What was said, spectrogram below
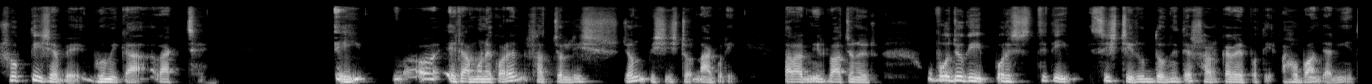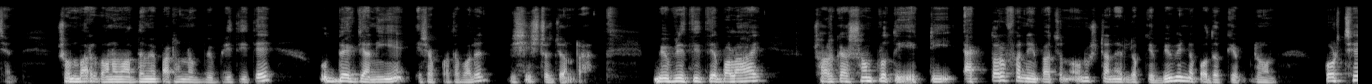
শক্তি হিসেবে ভূমিকা রাখছে। এই, এটা মনে করেন সাতচল্লিশ জন বিশিষ্ট নাগরিক। তারা নির্বাচনের উপযোগী পরিস্থিতি সৃষ্টির উদ্যোগ নিতে সরকারের প্রতি আহ্বান জানিয়েছেন। সোমবার গণমাধ্যমে পাঠানো বিবৃতিতে উদ্বেগ জানিয়ে এসব কথা বলেন বিশিষ্টজনরা। বিবৃতিতে বলা হয় সরকার সম্প্রতি একটি একতরফা নির্বাচন অনুষ্ঠানের লক্ষ্যে বিভিন্ন পদক্ষেপ গ্রহণ করছে।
